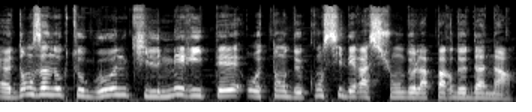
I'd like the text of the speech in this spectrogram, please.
euh, dans un octogone qu'il méritait autant de considération de la part de Dana.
